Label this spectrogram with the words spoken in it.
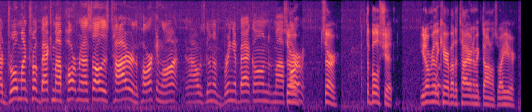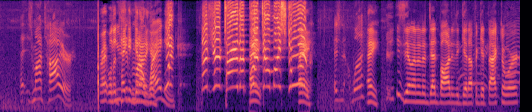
I, I drove my truck back to my apartment. I saw this tire in the parking lot, and I was gonna bring it back on to my Sir, apartment. sir, fuck the bullshit. You don't really care about a tire in a McDonald's right here. It's my tire. Right, well then take it and get out of here. wagon. That's your tire that Hey. burnt down my store! Hey, It's n- what? hey, He's yelling at a dead body to get up and get back to work.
